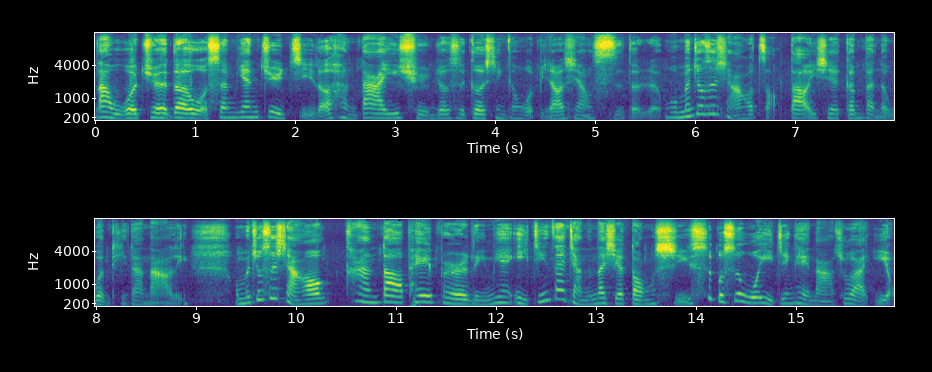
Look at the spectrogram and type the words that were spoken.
那我觉得我身边聚集了很大一群，就是个性跟我比较相似的人。我们就是想要找到一些根本的问题在哪里，我们就是想要看到 paper 里面已经在讲的那些东西，是不是我已经可以拿出来用，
